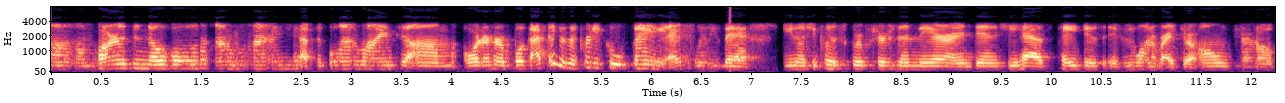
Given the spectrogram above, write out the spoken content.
um, Barnes and Noble online. You have to go online to um, order her book. I think it's a pretty cool thing, actually, that you know she puts scriptures in there, and then she has pages if you want to write your own journal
